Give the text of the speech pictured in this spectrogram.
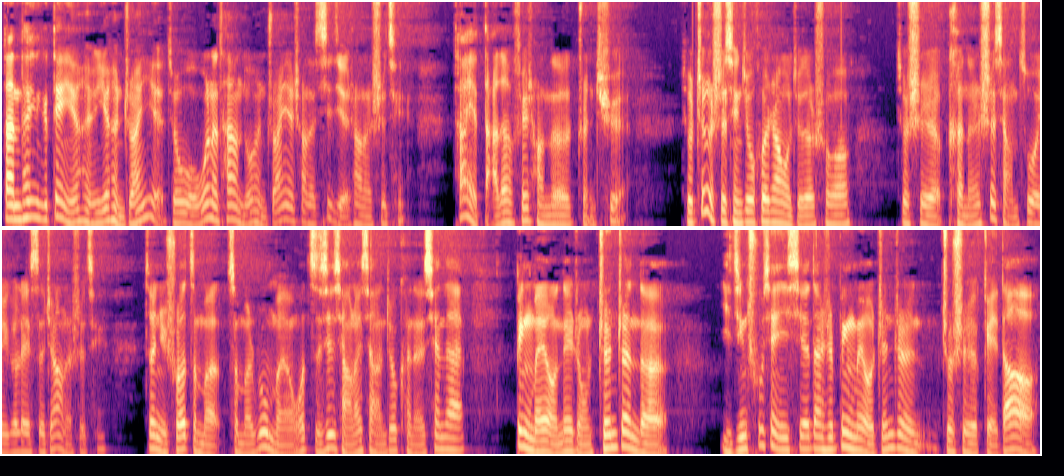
但他那个店也很也很专业，就我问了他很多很专业上的细节上的事情，他也答得非常的准确。就这个事情就会让我觉得说，就是可能是想做一个类似这样的事情。就你说怎么怎么入门，我仔细想了想，就可能现在并没有那种真正的。已经出现一些，但是并没有真正就是给到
